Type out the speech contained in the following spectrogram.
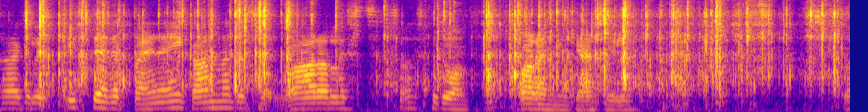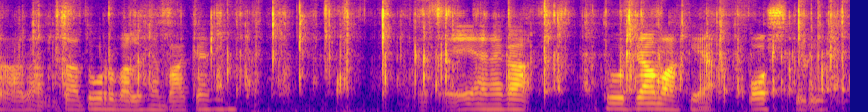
saakeli itteensä päin ei kannata, se on vaarallista. Saisiko tuon paremmin käsillä? Tää, tää, tää on turvallisempaa käsillä. Ei ainakaan tuu dramakia postille.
